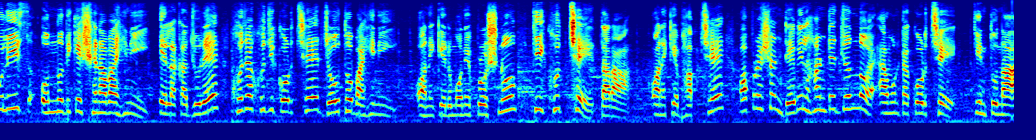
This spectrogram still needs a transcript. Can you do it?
পুলিশ অন্যদিকে সেনাবাহিনী। এলাকা জুড়ে খোঁজাখুঁজি করছে যৌথ বাহিনী। অনেকের মনে প্রশ্ন কি খুঁজছে তারা? অনেকে ভাবছে অপারেশন ডেভিল হান্টের জন্য এমনটা করছে। কিন্তু না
